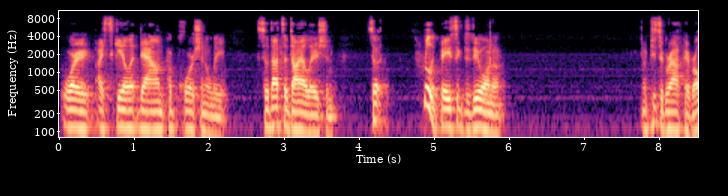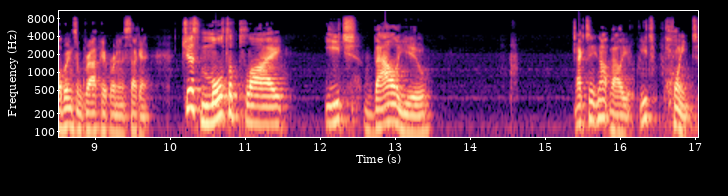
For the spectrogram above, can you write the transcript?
or I scale it down proportionally. So that's a dilation. So it's really basic to do on a, a piece of graph paper. I'll bring some graph paper in, in a second. Just multiply each value, actually not value, each point.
